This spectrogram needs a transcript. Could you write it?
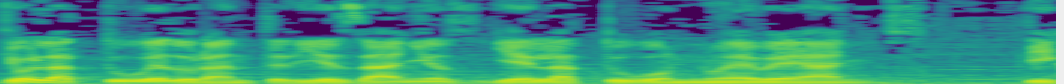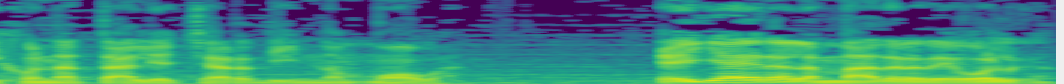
Yo la tuve durante diez años y él la tuvo nueve años, dijo Natalia Chardinomova. Ella era la madre de Olga,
